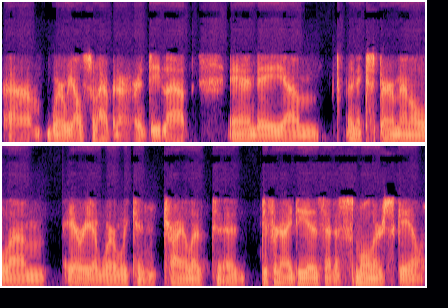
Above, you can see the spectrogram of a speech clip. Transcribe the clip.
um, where we also have an R and D lab and a um, an experimental um, area where we can trial out uh, different ideas at a smaller scale.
